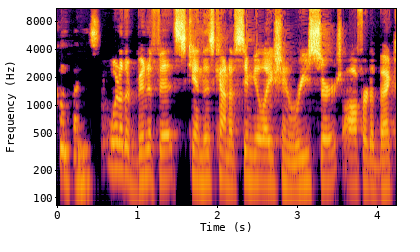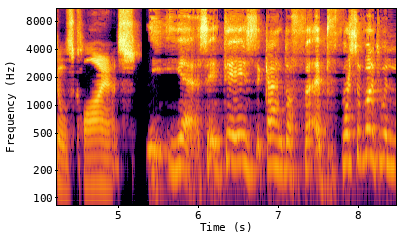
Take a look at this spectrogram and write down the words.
companies. What other benefits can this kind of simulation research offer to Bechtel's clients? Yes, it is kind of uh, first of all, it will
